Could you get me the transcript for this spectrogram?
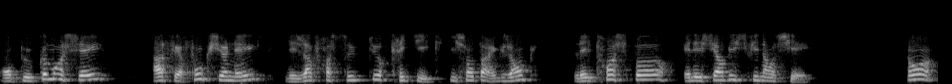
on peut commencer à faire fonctionner les infrastructures critiques, qui sont par exemple les transports et les services financiers. Quand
